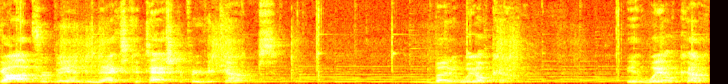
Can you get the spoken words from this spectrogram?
God forbid the next catastrophe that comes, but it will come. It will come.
